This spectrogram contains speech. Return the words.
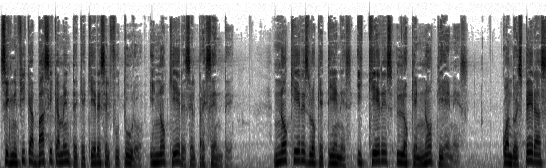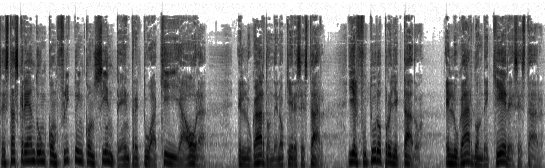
Significa básicamente que quieres el futuro y no quieres el presente. No quieres lo que tienes y quieres lo que no tienes. Cuando esperas, estás creando un conflicto inconsciente entre tu aquí y ahora, el lugar donde no quieres estar, y el futuro proyectado, el lugar donde quieres estar.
